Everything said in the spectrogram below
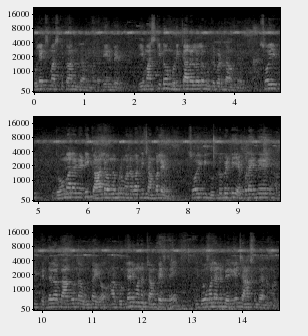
పులెక్స్ మస్కిటో అంటారు అనమాట దీని పేరు. ఈ మస్కిటో మురికాలలో గుడ్లు పెడతా ఉంటుంది సో ఈ దోమలు అనేవి గాల్లో ఉన్నప్పుడు మన వాటిని చంపలేము. సో ఇవి గుడ్లు పెట్టి ఎప్పుడైతే అవి పెద్దగా కాకుండా ఉంటాయో ఆ గుడ్లని మనం చంపేస్తే ఈ దోమలను పెరిగే ఛాన్స్ ఉందన్నమాట.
